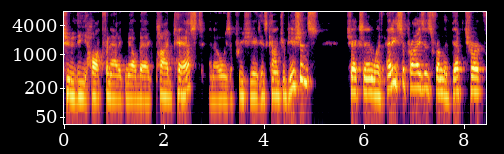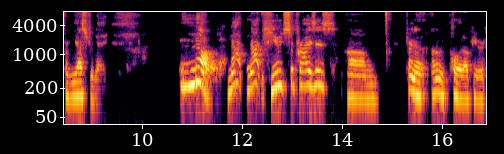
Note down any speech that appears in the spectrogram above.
to the Hawk Fanatic Mailbag podcast, and I always appreciate his contributions checks in with any surprises from the depth chart from yesterday. No, not not huge surprises. Um, trying to let me pull it up here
